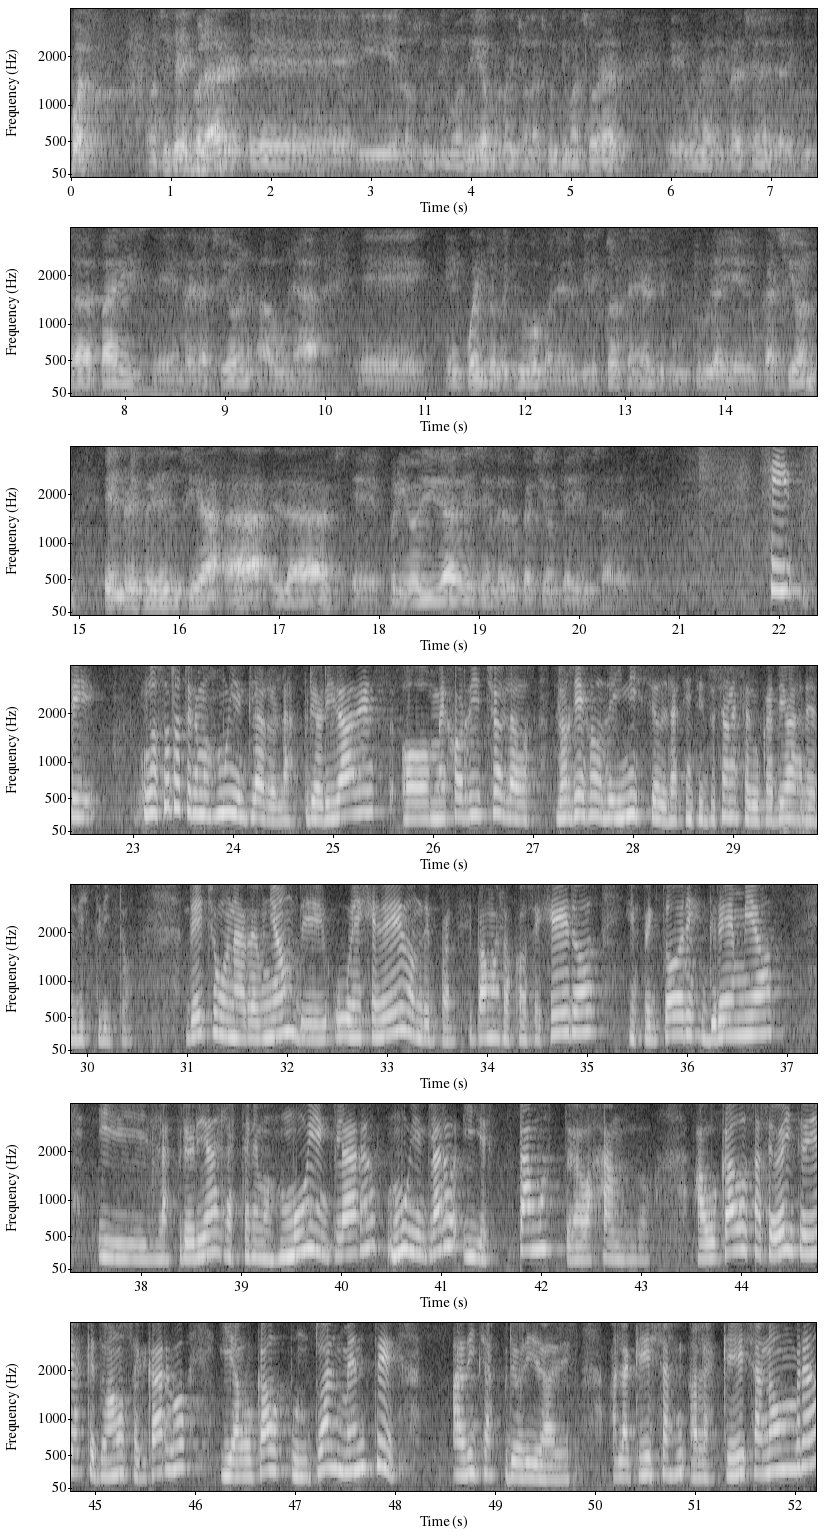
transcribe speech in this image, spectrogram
Bueno, consejera escolar eh, y en los últimos días, mejor dicho, en las últimas horas, eh, unas declaraciones de la diputada París en relación a un encuentro que tuvo con el director general de Cultura y Educación en referencia a las prioridades en la educación que hay en Zárate. Sí, sí. Nosotros tenemos muy en claro las prioridades, o mejor dicho, los, los riesgos de inicio de las instituciones educativas del distrito. De hecho, hubo una reunión de UEGD donde participamos los consejeros, inspectores, gremios y las prioridades las tenemos muy en claro, muy en claro y estamos trabajando. Abocados hace 20 días que tomamos el cargo y abocados puntualmente a dichas prioridades, a, la que ella, a las que ella nombra,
